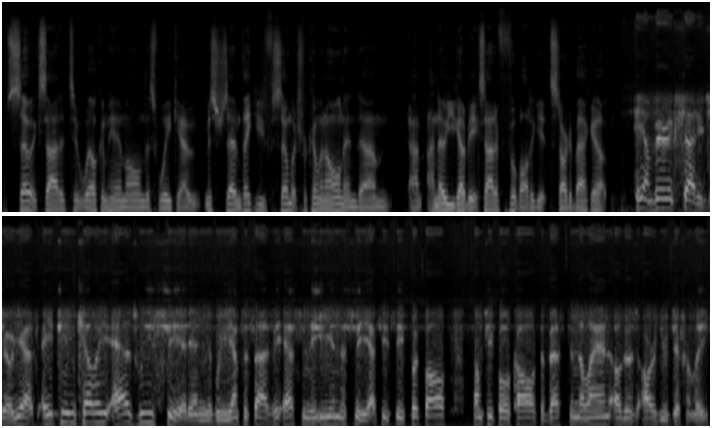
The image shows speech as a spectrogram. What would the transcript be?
I'm so excited to welcome him on this week. Uh, Mr. Stedham, thank you so much for coming on, and um, I, I, know you got to be excited for football to get started back up. Hey, I'm very excited, Joe. Yes, AP and Kelly, as we see it, and we emphasize the S and the E and the C. SEC football, some people call it the best in the land, others argue differently.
